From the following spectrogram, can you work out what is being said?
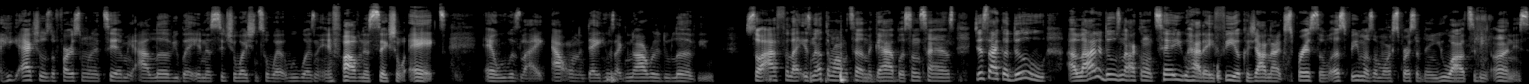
he actually was the first one to tell me I love you, but in a situation to where we wasn't involved in a sexual act. And we was like out on a date. He was like, No, I really do love you. So I feel like it's nothing wrong with telling the guy, but sometimes, just like a dude, a lot of dudes not gonna tell you how they feel because y'all not expressive. Us females are more expressive than you are, to be honest.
